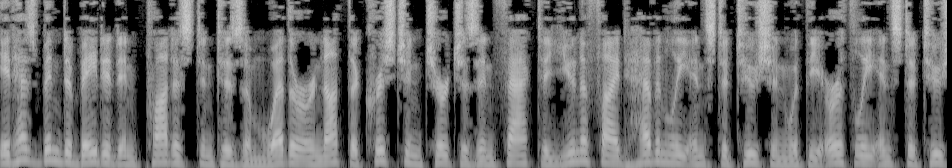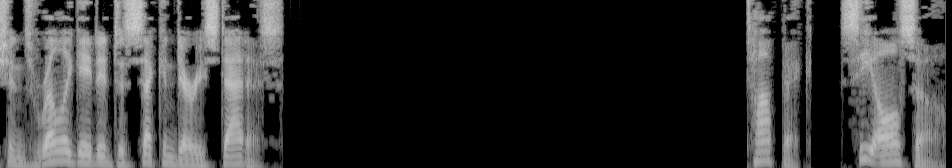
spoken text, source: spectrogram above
It has been debated in Protestantism whether or not the Christian Church is in fact a unified heavenly institution with the earthly institutions relegated to secondary status. See also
